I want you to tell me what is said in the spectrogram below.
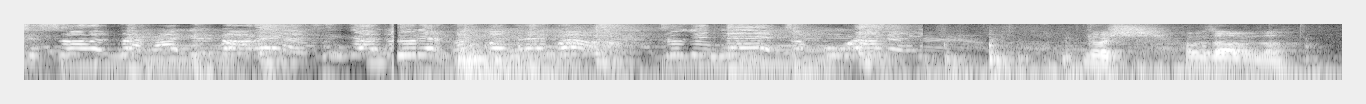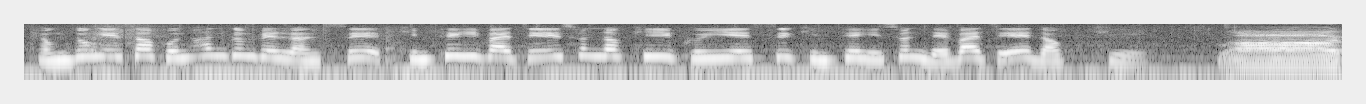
최선을 다하길 바래. 진짜 그래 한번 해봐. 그게 내 전부라면. 요시 감사합니다. 경동에서 본 황금 밸런스 김태희 바지에 손 넣기 vs 김태희 손 내 바지에 넣기. 아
